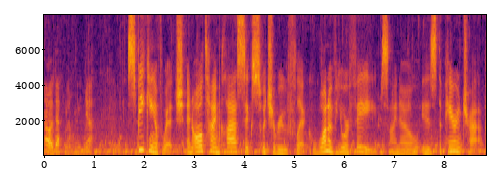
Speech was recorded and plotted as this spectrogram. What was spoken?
Oh, definitely, yeah. Speaking of which, an all time classic switcheroo flick, one of your faves, I know, is The Parent Trap,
